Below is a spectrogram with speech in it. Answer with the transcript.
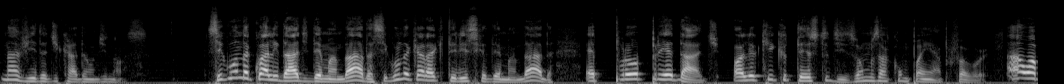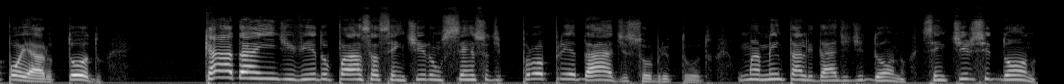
na vida de cada um de nós. Segunda qualidade demandada, segunda característica demandada é propriedade. Olha o que, que o texto diz. Vamos acompanhar, por favor. Ao apoiar o todo, cada indivíduo passa a sentir um senso de propriedade sobre o todo, uma mentalidade de dono, sentir-se dono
